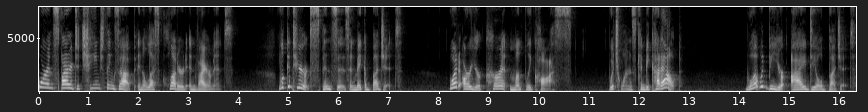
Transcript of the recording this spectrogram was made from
more inspired to change things up in a less cluttered environment. Look into your expenses and make a budget. What are your current monthly costs? Which ones can be cut out? What would be your ideal budget?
